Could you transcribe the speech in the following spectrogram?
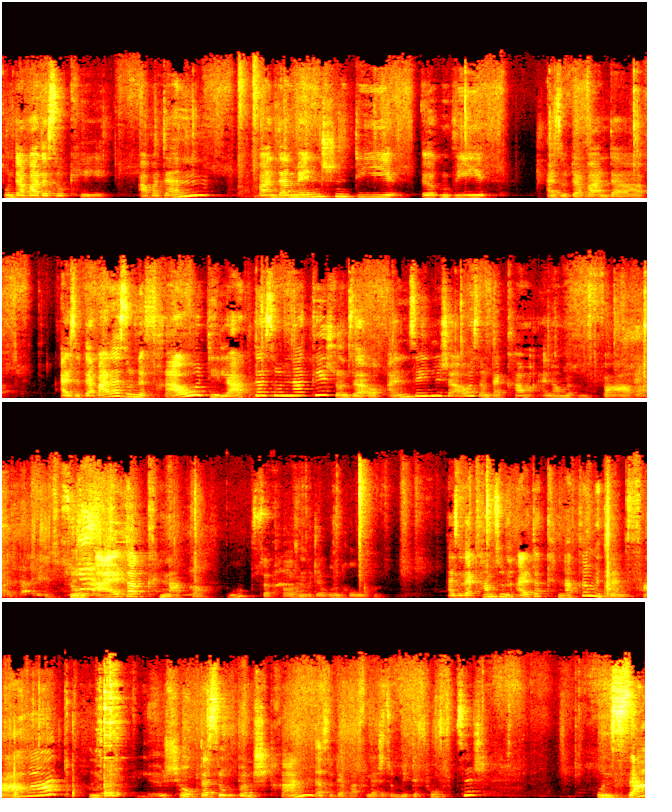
Und da war das okay. Aber dann waren da Menschen, die irgendwie, also da waren da, also da war da so eine Frau, die lag da so nackig und sah auch ansehnlich aus und dann kam einer mit dem Fahrrad. So ein alter Knacker. Ups, da draußen wird er rumgerufen. Also da kam so ein alter Knacker mit seinem Fahrrad und schob das so über den Strand, also der war vielleicht so Mitte 50 und sah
